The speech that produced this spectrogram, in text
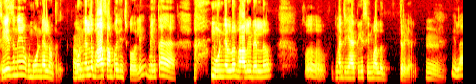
సీజనే ఒక మూడు నెలలు ఉంటుంది. మూడు నెలలు బాగా సంపాదించుకోవాలి. మిగతా మూడు నెలలు నాలుగు నెలలు సో, మంచిగా హ్యాపీగా సినిమాల్లో తిరగాలి. ఇలా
